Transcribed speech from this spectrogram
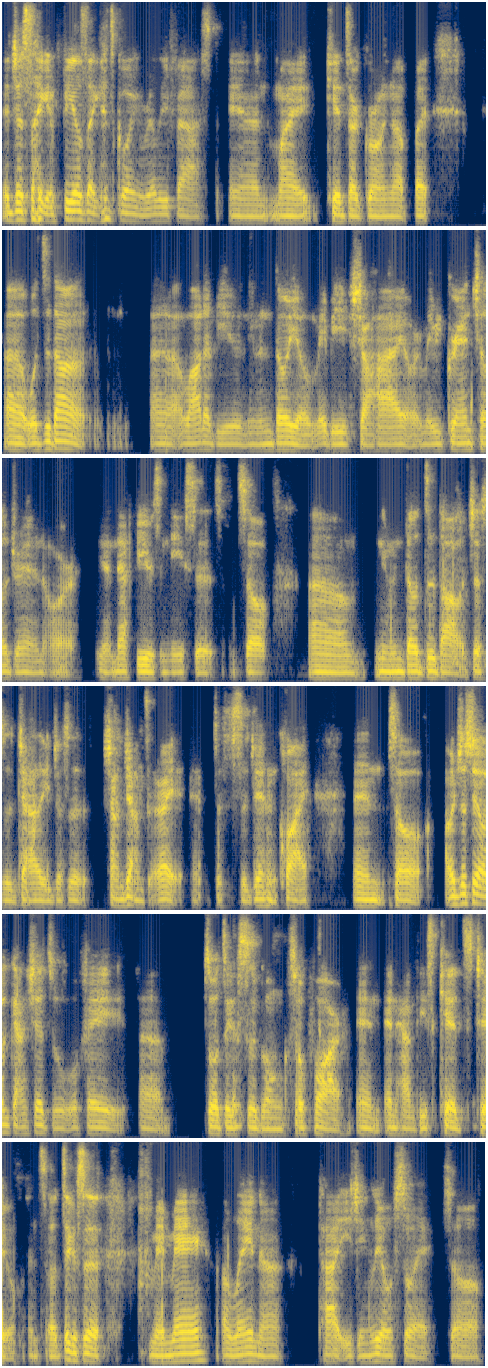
it just like it feels like it's going really fast and my kids are growing up but 呃我知道呃 a lot of you 你们都有 maybe 小孩 or maybe grandchildren or you know, nephews and nieces and so 嗯，你们都知道，就是家里就是像这样子，right？就是时间很快，and so 我就是要感谢主，我可以呃 做这个事工 so far and and have these kids too. And so 这个是妹妹 so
